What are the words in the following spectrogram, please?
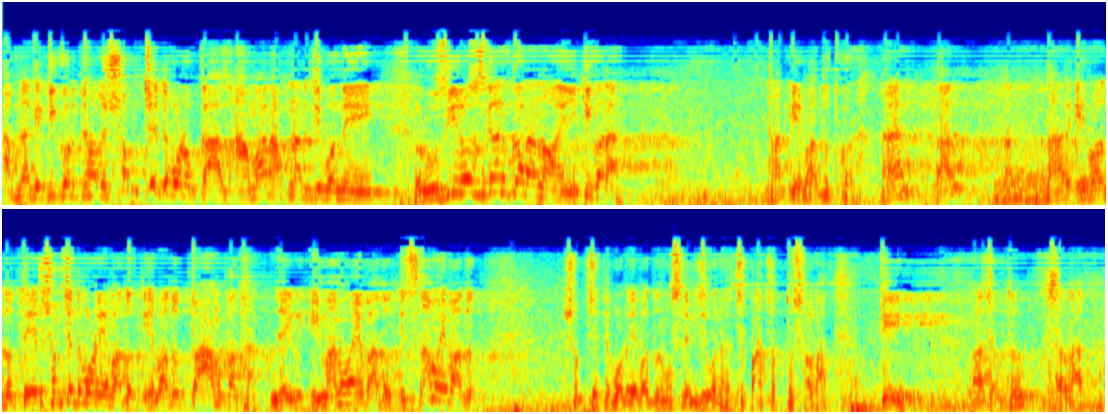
আপনাকে কি করতে হবে? সবচেয়ে বড় কাজ আমার, আপনার জীবনে রুজি রোজগার করা নয়। কি করা? তার এবাদত করা। হ্যাঁ? তার? তার এবাদতের সবচেয়ে বড় এবাদত। এবাদত তো আম কথা। যে ইমান ও এবাদত ইসলাম ও এবাদত। সবচেয়ে বড় এবাদত মুসলিম জীবনে হচ্ছে পাঁচ অক্ট সলাৎ কি? পাঁচ অক্ট সলাৎ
